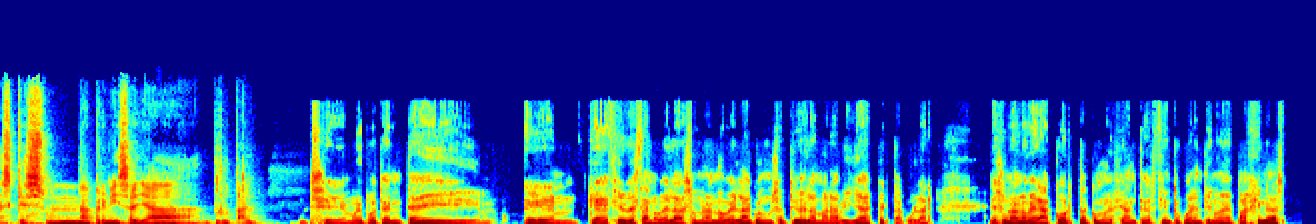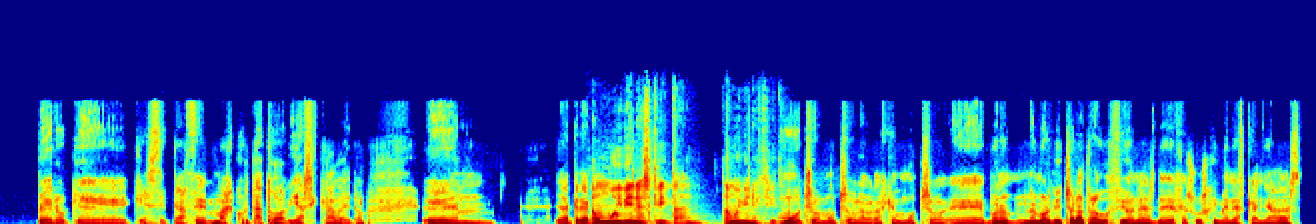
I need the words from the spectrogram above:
es que es una premisa ya brutal. Sí, muy potente y em, qué decir de esta novela. Es una novela con un sentido de la maravilla espectacular. Es una novela corta, como decía antes, 149 páginas, pero que, que se te hace más corta todavía si cabe, ¿no? Em, ya quería Está muy bien escrita, ¿eh? Está muy bien escrita. Mucho, mucho, la verdad es que mucho. Eh, bueno, no hemos dicho, la traducción es de Jesús Jiménez Cañadas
